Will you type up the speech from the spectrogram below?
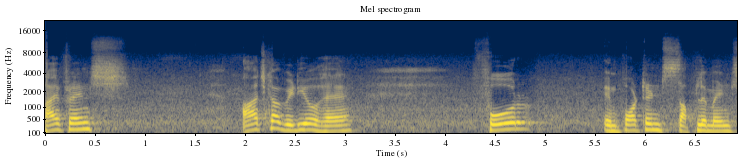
हाय फ्रेंड्स आज का वीडियो है four important supplements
